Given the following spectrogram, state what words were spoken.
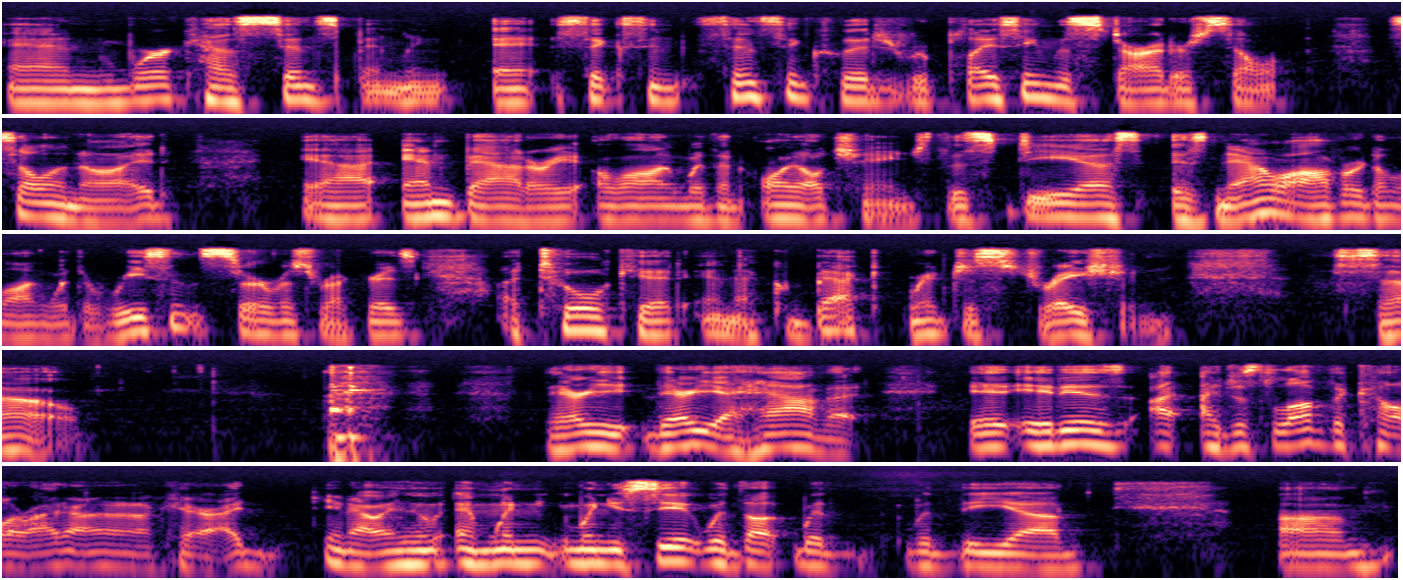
and work has since been uh, since included replacing the starter sol- solenoid and battery along with an oil change. This DS is now offered along with the recent service records, a toolkit, and a Quebec registration. So there you there you have it. It, it is. I, I just love the color. I don't, I don't care. I you know, and, and when when you see it with the with with the uh, um,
